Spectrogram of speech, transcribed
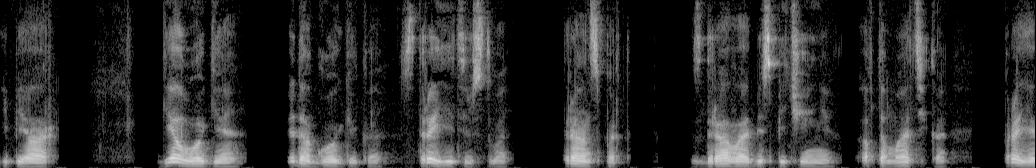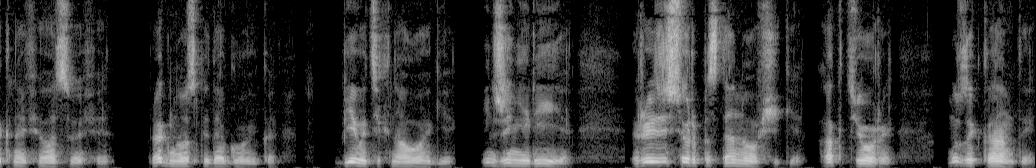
и пиар, геология, педагогика, строительство, транспорт, здравообеспечение, автоматика, проектная философия, прогноз-педагогика, биотехнологии, инженерия, режиссер-постановщики, актеры, музыканты,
